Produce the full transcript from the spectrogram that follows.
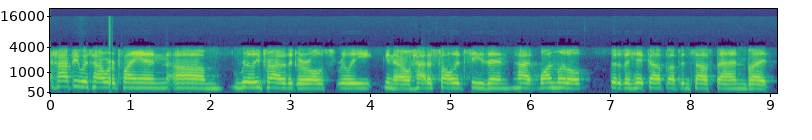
happy with how we're playing. Um, really proud of the girls. Really, you know, had a solid season. Had one little bit of a hiccup up in South Bend, but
